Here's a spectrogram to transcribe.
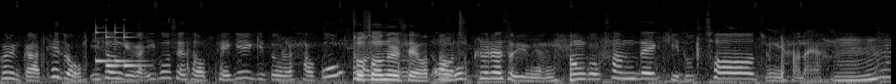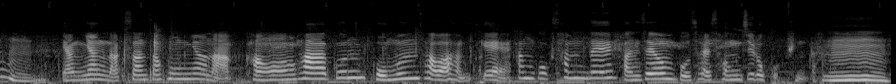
그러니까 태조 이성계가 이곳에서 백일 기도를 하고 조선을 어, 세웠다고? 어, 그래서 유명해 전국 3대 기도처 중에 하나야 음. 양양 낙산사 홍련암, 강화군 보문사와 함께 한국 3대 관세음 보살 성지로 꼽힌다. 음.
